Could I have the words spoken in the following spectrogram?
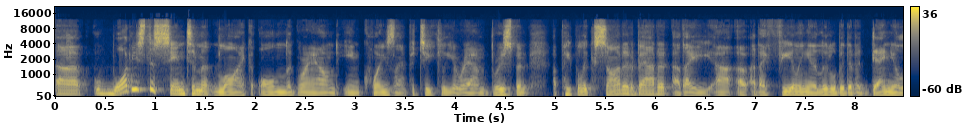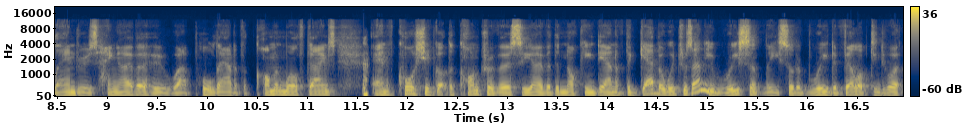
Uh, what is the sentiment like on the ground in Queensland, particularly around Brisbane? Are people excited about it? Are they uh, are they feeling a little bit of a Daniel Andrews hangover who uh, pulled out of the Commonwealth Games? And of course, you've got the controversy controversy over the knocking down of the Gabba, which was only recently sort of redeveloped into a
